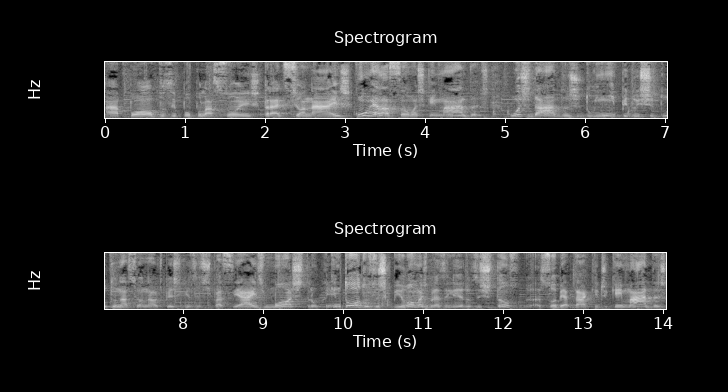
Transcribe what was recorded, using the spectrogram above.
a povos e populações tradicionais. Com relação às queimadas, os dados do INPE, do Instituto Nacional de Pesquisas Espaciais, mostram que todos os biomas brasileiros estão sob ataque de queimadas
